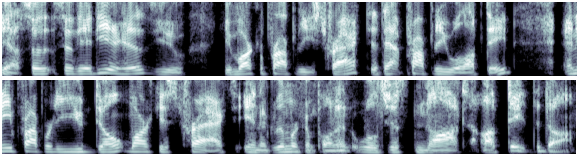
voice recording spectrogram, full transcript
Yeah, so so the idea is you you mark a property as tracked, that property will update. Any property you don't mark as tracked in a Glimmer component will just not update the DOM,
